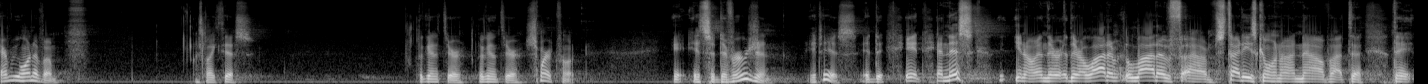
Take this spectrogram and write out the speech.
every one of them was like this. Looking at their, looking at their smartphone. It's a diversion. It is. It, it, and this, you know, and there, there are a lot of, a lot of um, studies going on now about the, the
